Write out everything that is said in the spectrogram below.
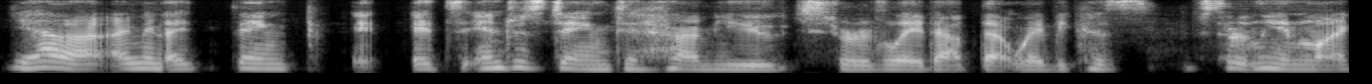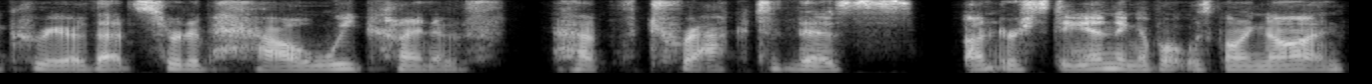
yeah, I mean, I think it's interesting to have you sort of laid out that way because certainly in my career, that's sort of how we kind of have tracked this understanding of what was going on.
